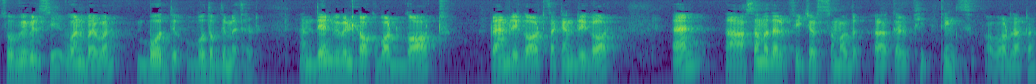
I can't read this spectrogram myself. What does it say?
So we will see one by one both both of the method and then we will talk about gout, primary gout, secondary gout and uh, some other features, some of the uh, things about that uh,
